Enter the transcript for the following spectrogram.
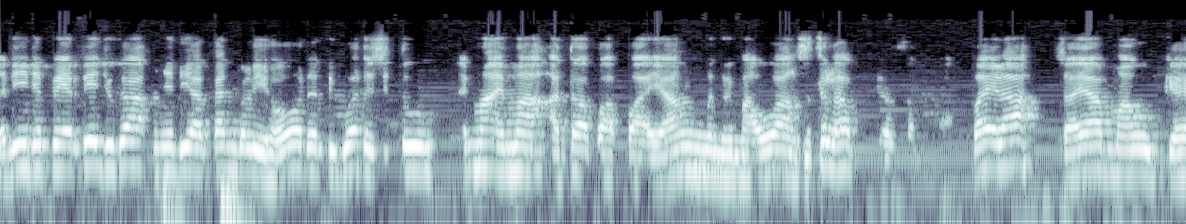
Jadi DPRD juga menyediakan beliho dan dibuat di situ emak-emak atau apa-apa yang menerima uang setelah Baiklah, saya mau ke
